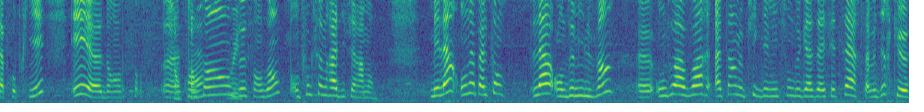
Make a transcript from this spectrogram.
approprier et dans 100, euh, 100 100 ans, oui. 200 ans, on fonctionnera différemment. Mais là, on n'a pas le temps. Là, en 2020, euh, on doit avoir atteint le pic d'émissions de gaz à effet de serre. Ça veut dire que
